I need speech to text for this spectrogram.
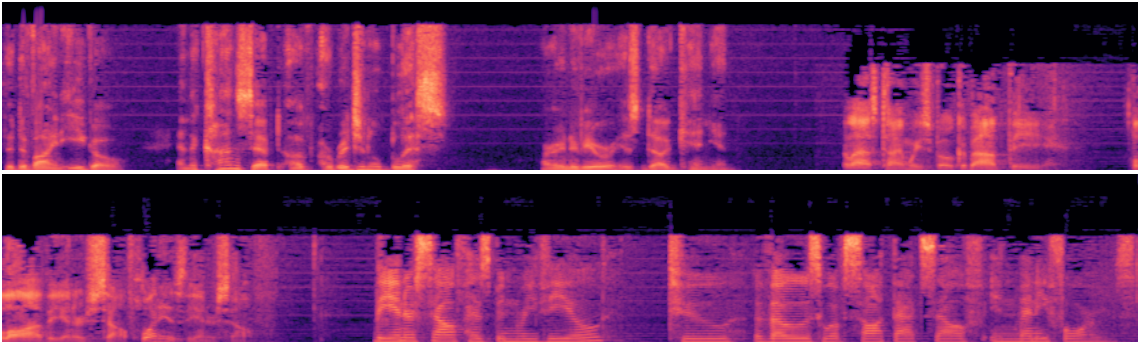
the divine ego, and the concept of original bliss. Our interviewer is Doug Kenyon. Last time we spoke about the law of the inner self. What is the inner self? The inner self has been revealed to those who have sought that self in many forms.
